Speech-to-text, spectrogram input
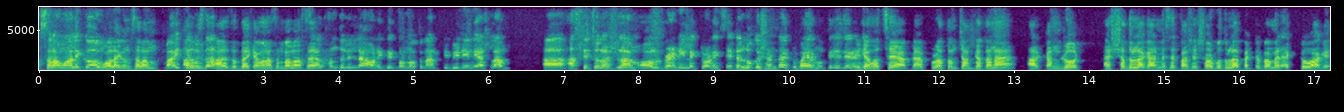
আসসালামু আলাইকুম। ওয়ালাইকুম সালাম। ভাই কি অবস্থা? ভাই কেমন আছেন? ভালো আছেন? আলহামদুলিল্লাহ অনেকদিন পর নতুন আরেকটি ভিডিও নিয়ে আসলাম। আহ, আজকে চলে আসলাম অল ব্র্যান্ড ইলেকট্রনিক্স এটা লোকেশনটা একটু ভাইয়ার মুখ থেকে জেনে এটা হচ্ছে আপনার পুরাতন চাঁদগাতানা আর কান রোড এরশাদুল্লাহ গার্মেন্টস এর পাশে সর্বতুল্লাহ পেট্রোল পাম্পের একটু আগে।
